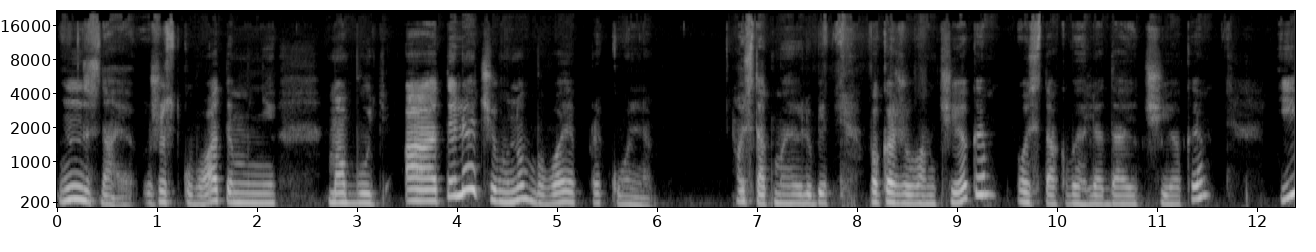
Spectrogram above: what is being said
не знаю, жорсткувате мені, мабуть. А теляче воно буває прикольне. Ось так, мої любі. Покажу вам чеки. Ось так виглядають чеки. І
